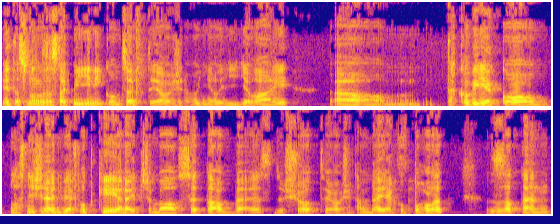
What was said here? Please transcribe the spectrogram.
je to tam zase takový jiný koncepty, jo, že hodně lidí dělají um, takový jako, vlastně, že dají dvě fotky a dají třeba setup vs the shot, jo, že tam dají jako pohled za ten,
